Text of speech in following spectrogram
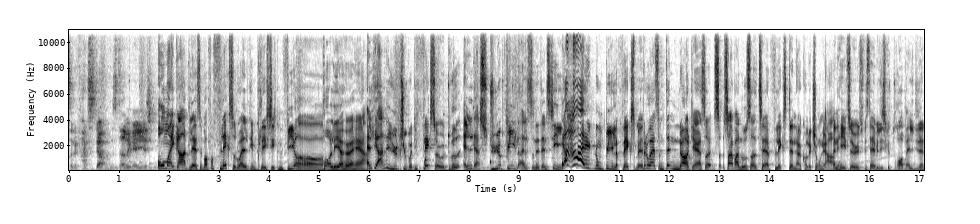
så det er faktisk derfor, den stadigvæk er i æsken. Oh my god, Lasse, hvorfor flexer du alle dine PlayStation 4? Prøv lige at høre her. Alle de andre YouTubere, de flexer jo, du ved, alle deres dyre biler, altså sådan den stil. Jeg har ikke nogen bil at flex med. Ved du hvad, som den nørd jeg er, så, så, så er jeg bare nødsaget til at flex den her kollektion, jeg har. Men helt seriøst, hvis det er, vi lige skal droppe alle de der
